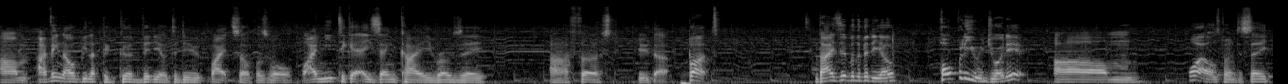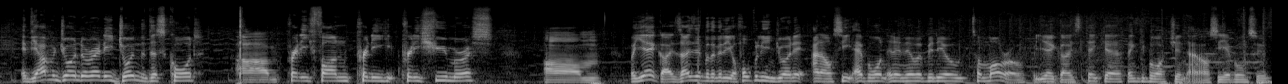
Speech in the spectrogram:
Um, I think that would be like a good video to do by itself as well. But I need to get a Zenkai Rose uh, first do that. But that is it for the video. Hopefully you enjoyed it. Um, what else going to say? If you haven't joined already, join the Discord. Um, pretty fun, pretty pretty humorous. Um, But yeah, guys, that's it for the video. Hopefully you enjoyed it, and I'll see everyone in another video tomorrow. But yeah, guys, take care. Thank you for watching, and I'll see everyone soon.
